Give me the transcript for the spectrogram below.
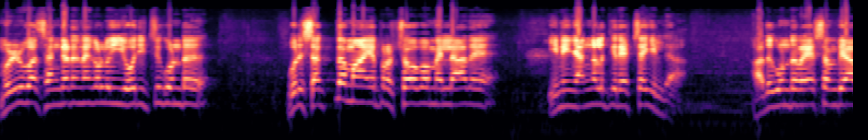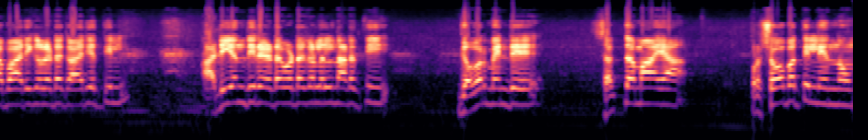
മുഴുവൻ സംഘടനകളും യോജിച്ചുകൊണ്ട് ഒരു ശക്തമായ പ്രക്ഷോഭമല്ലാതെ ഇനി ഞങ്ങൾക്ക് രക്ഷയില്ല. അതുകൊണ്ട് റേഷൻ വ്യാപാരികളുടെ കാര്യത്തിൽ അടിയന്തര ഇടപെടലുകൾ നടത്തി ഗവൺമെന്റ് ശക്തമായ പ്രക്ഷോഭത്തിൽ നിന്നും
